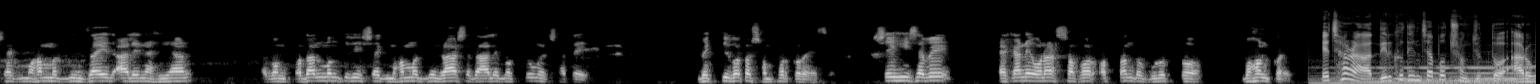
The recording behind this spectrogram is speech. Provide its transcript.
শেখ মোহাম্মদ বিন জাইদ আলী নাহিয়ান এবং প্রধানমন্ত্রী শেখ মোহাম্মদ বিন রাশেদ আলী মকতুমের সাথে ব্যক্তিগত সম্পর্ক রয়েছে। সেই হিসাবে এখানে ওনার সফর অত্যন্ত গুরুত্ব বহন করে। এছাড়া দীর্ঘদিন যাবৎ সংযুক্ত আরব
